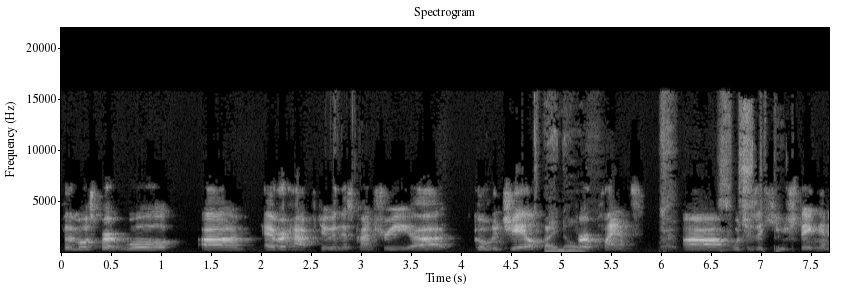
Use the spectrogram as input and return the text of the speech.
for the most part, will um, ever have to in this country uh, go to jail I know. for a plant, um, which is a huge thing. And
